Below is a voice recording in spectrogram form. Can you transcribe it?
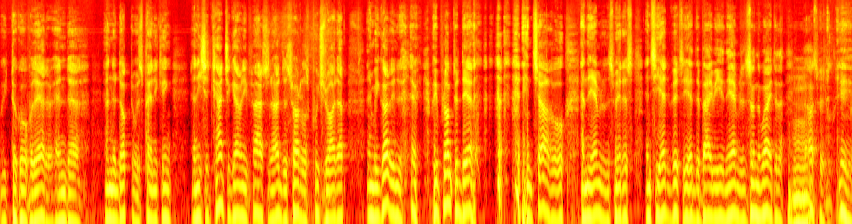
we took off without her, and uh, and the doctor was panicking, and he said, "Can't you go any faster?" And I had the throttle was pushed right up, and we got in. we plonked her down in Charleville, and the ambulance met us, and she had virtually had the baby in the ambulance on the way to the, the hospital. Yeah,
